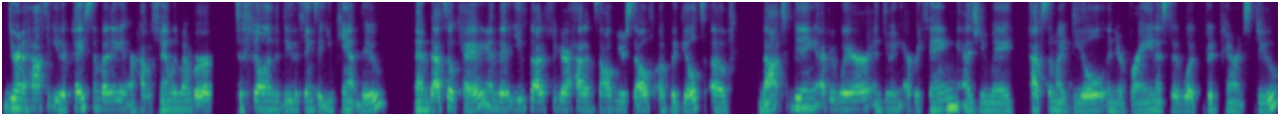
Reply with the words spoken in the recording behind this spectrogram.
You're going to have to either pay somebody or have a family member to fill in to do the things that you can't do. And that's okay. And that you've got to figure out how to absolve yourself of the guilt of not being everywhere and doing everything as you may have some ideal in your brain as to what good parents do.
